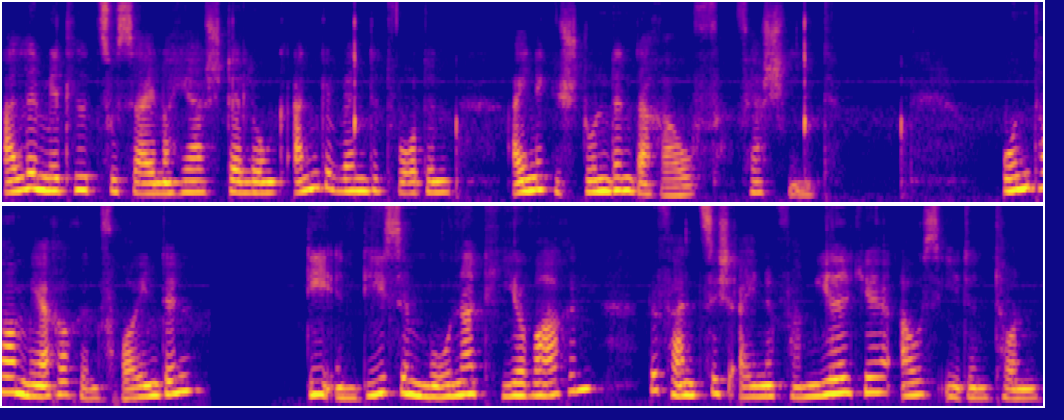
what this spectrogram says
alle Mittel zu seiner Herstellung angewendet wurden, einige Stunden darauf verschied. Unter mehreren Freunden, die in diesem Monat hier waren, befand sich eine Familie aus Edenton,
